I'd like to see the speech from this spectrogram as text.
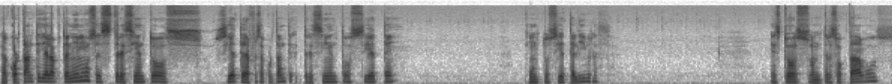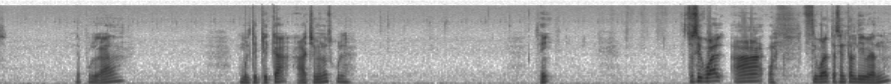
la cortante ya la obtenimos es 307 la fuerza cortante 307.7 libras estos son 3 octavos de pulgada multiplica a h minúscula. ¿Sí? Esto es igual a, bueno, es igual a 300 libras, ¿no?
